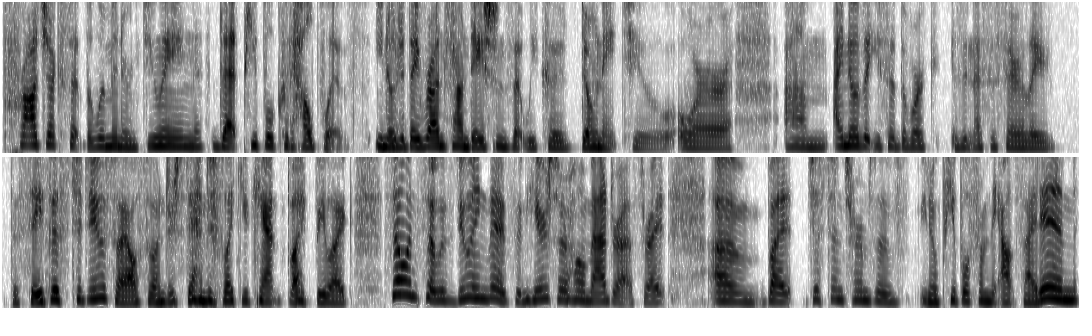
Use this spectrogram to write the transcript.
projects that the women are doing that people could help with? You know, did they run foundations that we could donate to? Or um, I know that you said the work isn't necessarily the safest to do. So I also understand if like you can't like be like so and so is doing this and here's her home address, right? Um, but just in terms of you know people from the outside in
